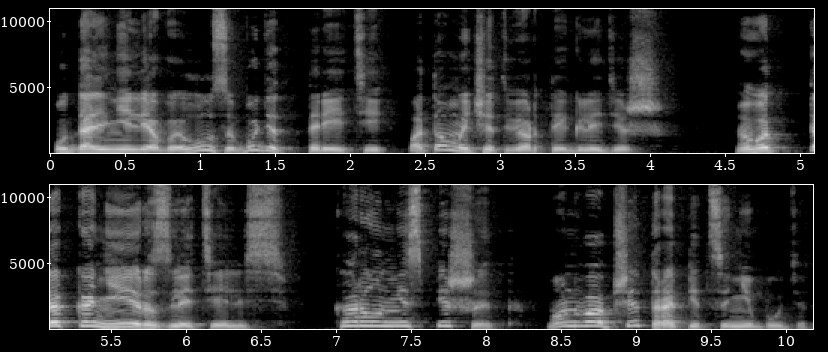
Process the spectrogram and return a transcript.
У дальней левой лузы будет третий, потом и четвертый, глядишь. Вот так они и разлетелись. Карл не спешит. Он вообще торопиться не будет.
